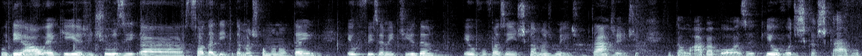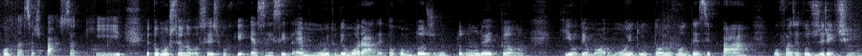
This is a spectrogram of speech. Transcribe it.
O ideal é que a gente use a soda líquida, mas como não tem, eu fiz a medida, eu vou fazer em escamas mesmo, tá, gente? Então, a babosa que eu vou descascar, vou cortar essas partes aqui. Eu tô mostrando a vocês porque essa receita é muito demorada. Então, como todos, todo mundo reclama que eu demoro muito, então eu vou antecipar, vou fazer tudo direitinho.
